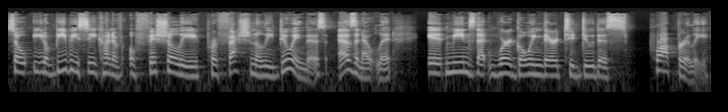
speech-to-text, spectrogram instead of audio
So, you know, BBC kind of officially, professionally doing this as an outlet, it means that we're going there to do this properly.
